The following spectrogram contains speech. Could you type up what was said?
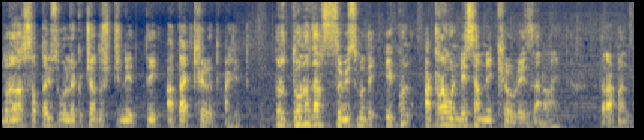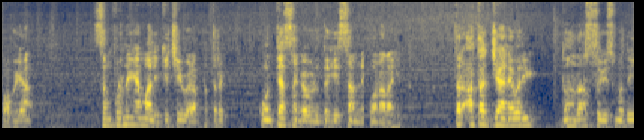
दोन हजार सत्तावीस वर्ल्ड कपच्या दृष्टीने ते आता खेळत आहेत. तर दोन हजार सव्वीसमध्ये एकूण अठरा वन डे सामने खेळवले जाणार आहेत. तर आपण पाहूया संपूर्ण या मालिकेचे वेळापत्रक कोणत्या संघाविरुद्ध हे सामने होणार आहेत. तर आता जानेवारी दोन हजार सव्वीसमध्ये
